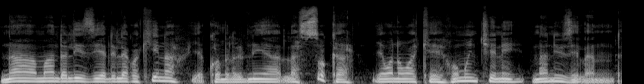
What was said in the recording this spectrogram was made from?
na maandalizi yaendelea kwa kina ya kombe la dunia la soka ya wanawake humu nchini na New Zealand.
